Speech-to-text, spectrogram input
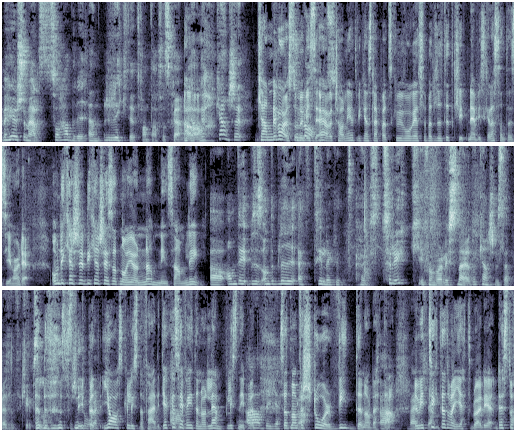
Men hur som helst så hade vi en riktigt fantastisk kväll. Ja. Kanske Kan det vara som en viss övertalning att vi kan släppa ett, ska vi våga släppa ett litet klipp? Nej, vi ska nästan inte ens göra det. Om det kanske, det kanske är så att någon gör en namninsamling. Ja, om, det, precis, om det blir ett tillräckligt högt tryck ifrån våra lyssnare då kanske vi släpper ett litet klipp. snippet. Jag ska lyssna färdigt. Jag kan se om jag hittar någon lämplig snippet. Ja, så att man förstår vidden av detta. Ja, Men vi tyckte att det var en jättebra idé. Desto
